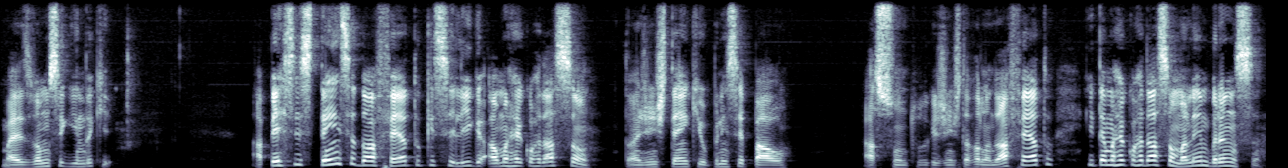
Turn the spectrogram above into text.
Mas vamos seguindo aqui. A persistência do afeto que se liga a uma recordação. Então a gente tem aqui o principal assunto do que a gente está falando, o afeto, e tem uma recordação, uma lembrança.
